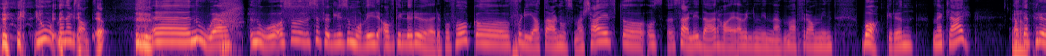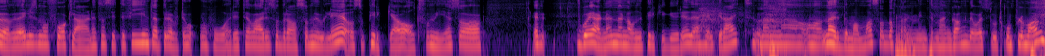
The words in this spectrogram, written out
Jo, men ikke sant? Ja. Eh, noe, noe. Og så selvfølgelig så må vi av og til røre på folk, og, fordi at det er noe som er skeivt. Og, og særlig der har jeg veldig mye med meg fra min bakgrunn med klær. At jeg prøver liksom å få klærne til å sitte fint, jeg prøver til, håret til å være så bra som mulig, og så pirker jeg jo altfor mye, så Jeg går gjerne under navnet Pirkeguri, det er helt greit. Men uh, og Nerdemamma sa datteren min til meg en gang. Det var et stort kompliment.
